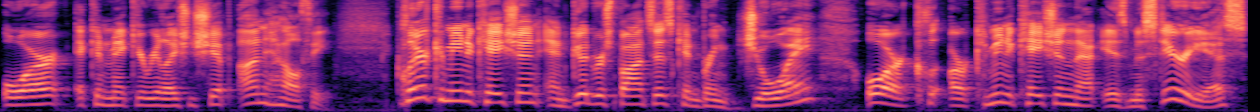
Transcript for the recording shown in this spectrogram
or it can make your relationship unhealthy. Clear communication and good responses can bring joy or, cl- or communication that is mysterious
